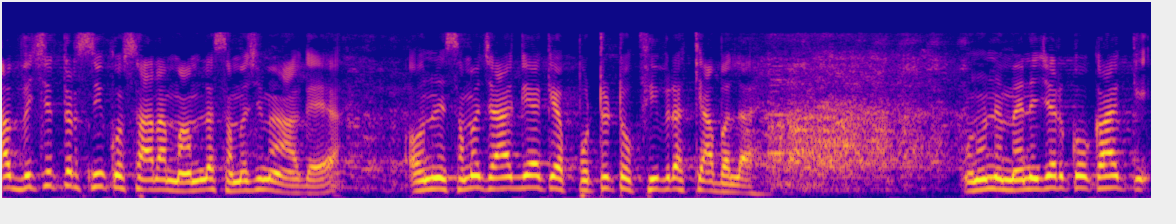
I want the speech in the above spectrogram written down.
अब विचित्र सिंह को सारा मामला समझ में आ गया और उन्हें समझ आ गया कि अब पोटेटो फीवरा क्या बला है। उन्होंने मैनेजर को कहा कि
